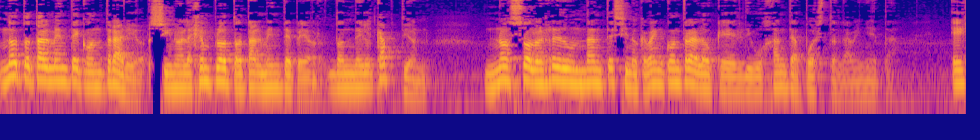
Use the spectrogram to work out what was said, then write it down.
no totalmente contrario, sino el ejemplo totalmente peor, donde el caption no solo es redundante, sino que va en contra de lo que el dibujante ha puesto en la viñeta. Es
